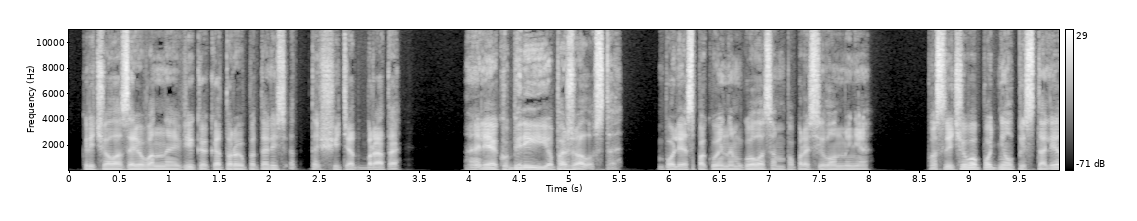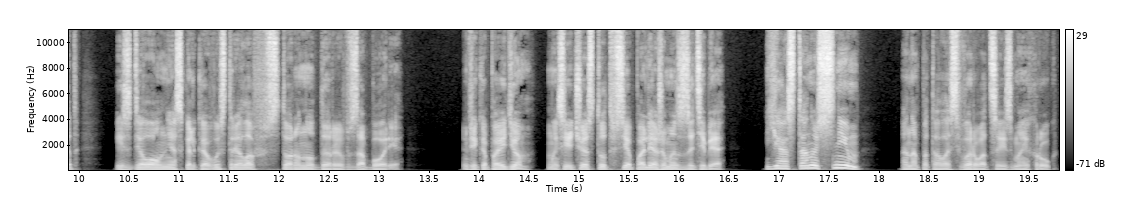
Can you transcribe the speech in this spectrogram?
— кричала зареванная Вика, которую пытались оттащить от брата. «Олег, убери ее, пожалуйста!» Более спокойным голосом попросил он меня. После чего поднял пистолет и сделал несколько выстрелов в сторону дыры в заборе. «Вика, пойдем, мы сейчас тут все полежем из-за тебя». «Я останусь с ним!» Она пыталась вырваться из моих рук.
